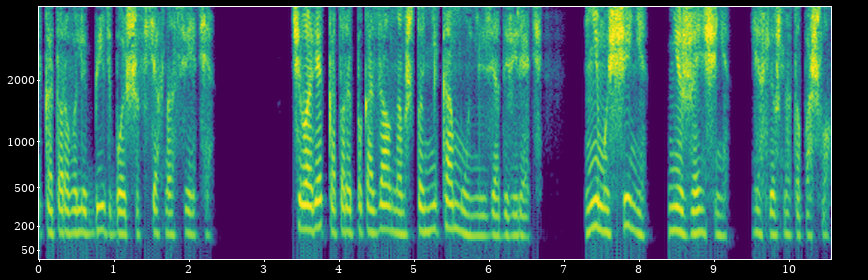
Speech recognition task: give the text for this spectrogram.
и которого любить больше всех на свете. Человек, который показал нам, что никому нельзя доверять. Ни мужчине, ни женщине, если уж на то пошло.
